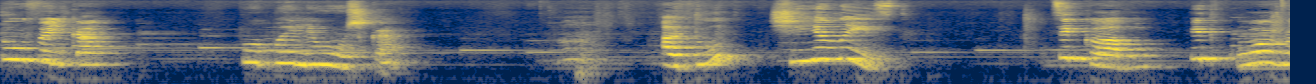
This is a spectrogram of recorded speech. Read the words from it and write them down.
Туфелька. попелюшка, А тут ще є лист. Цікаво, від кого?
